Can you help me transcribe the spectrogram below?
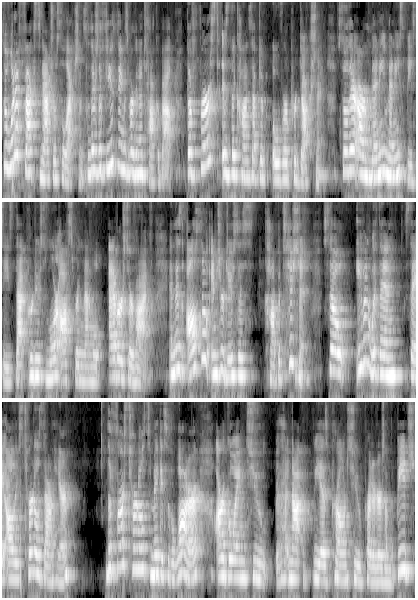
So what affects natural selection? So there's a few things we're going to talk about. The first is the concept of overproduction. So there are many, many species that produce more offspring than will ever survive. And this also introduces competition. So even within, say, all these turtles down here, the first turtles to make it to the water are going to not be as prone to predators on the beach,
